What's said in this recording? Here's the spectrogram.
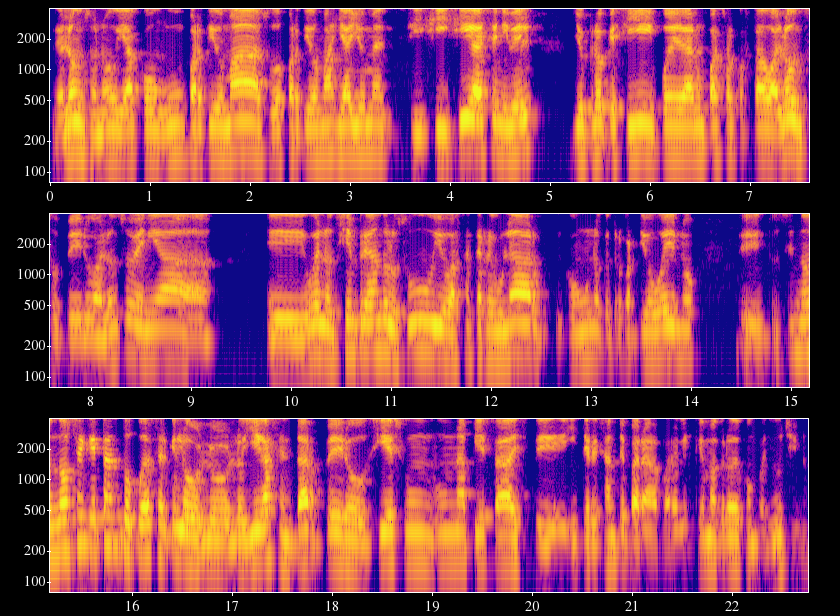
de Alonso, ¿no? Ya con un partido más o dos partidos más, ya yo me, si, si sigue a ese nivel, yo creo que sí puede dar un paso al costado a Alonso, pero Alonso venía, eh, bueno, siempre dando lo suyo, bastante regular, con uno que otro partido bueno. Eh, Entonces, no, no sé qué tanto puede hacer que lo, lo, lo llegue a sentar, pero sí es un- una pieza este, interesante para, para el esquema, creo, de Compañucci, ¿no?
